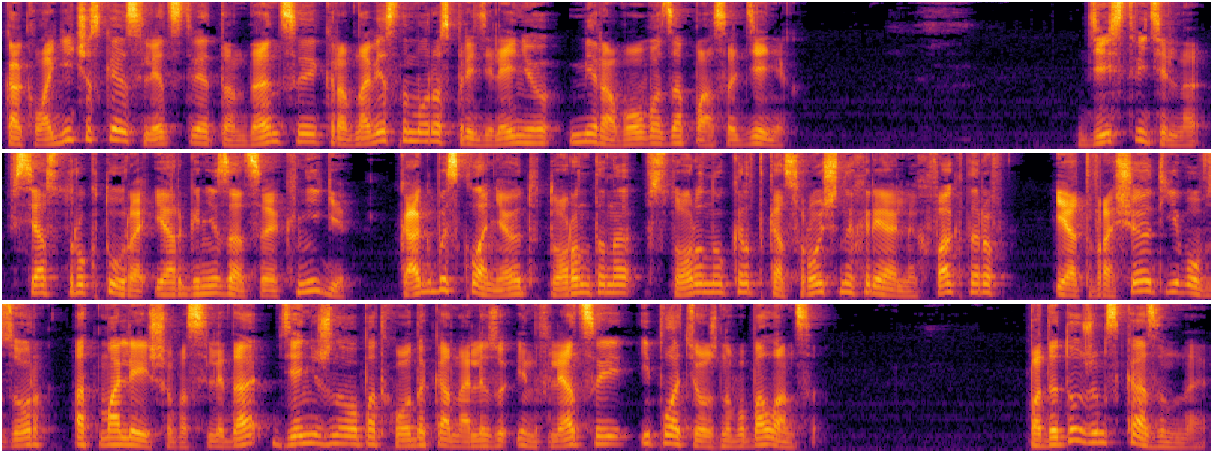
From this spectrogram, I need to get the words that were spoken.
как логическое следствие тенденции к равновесному распределению мирового запаса денег. Действительно, вся структура и организация книги как бы склоняют Торрентона в сторону краткосрочных реальных факторов и отвращают его взор от малейшего следа денежного подхода к анализу инфляции и платежного баланса. Подытожим сказанное.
